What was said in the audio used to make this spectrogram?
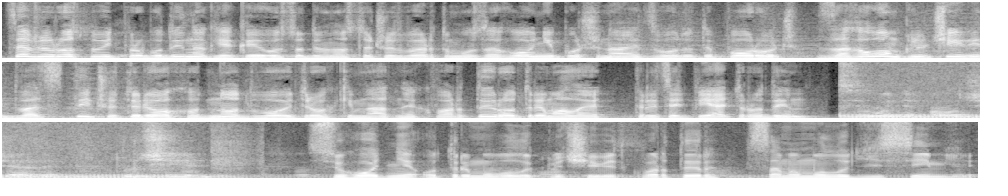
Це вже розповідь про будинок, який у 194-му загоні починають зводити поруч. Загалом ключі від 24 одно, дво- і трьохкімнатних квартир отримали 35 родин. Сьогодні отримали ключі. Сьогодні отримували ключі від квартир саме молоді сім'ї,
